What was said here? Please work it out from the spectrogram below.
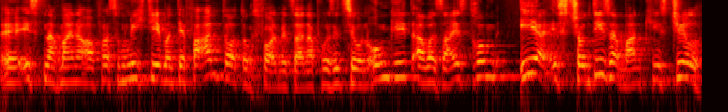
äh, ist nach meiner Auffassung nicht jemand, der verantwortungsvoll mit seiner Position umgeht, aber sei es drum, er ist schon dieser Mann, Keith Jill,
